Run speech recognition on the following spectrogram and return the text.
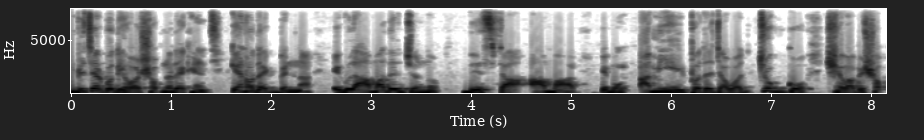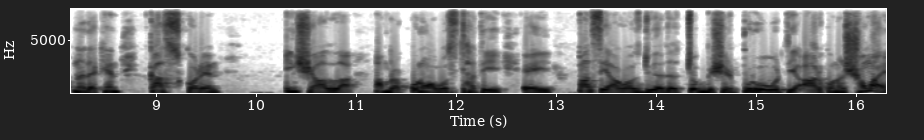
বিচারপতি হওয়ার স্বপ্ন দেখেন। কেন দেখবেন না? এগুলো আমাদের জন্য। দেশটা আমার এবং আমি এই পদে যাওয়ার যোগ্য সেভাবে স্বপ্ন দেখেন, কাজ করেন, ইনশাআল্লাহ আমরা কোনো অবস্থাতেই এই পাঁচই আগস্ট দুই হাজার চব্বিশের পূর্ববর্তী আর কোনো সময়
